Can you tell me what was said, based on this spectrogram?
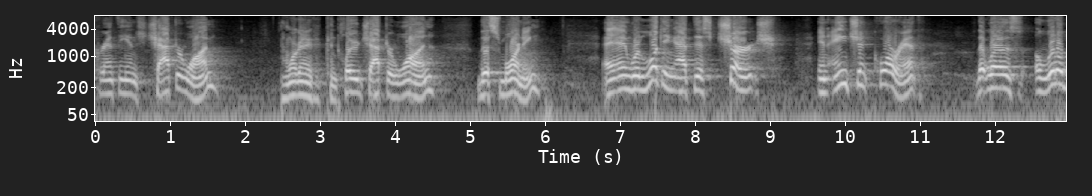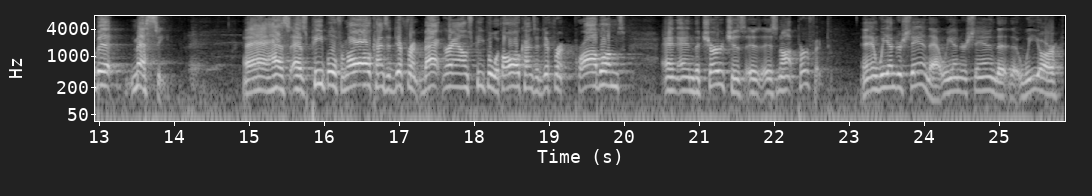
Corinthians chapter 1. And we're going to conclude chapter 1 this morning. And we're looking at this church in ancient Corinth that was a little bit messy. Has, has people from all kinds of different backgrounds, people with all kinds of different problems, and, and the church is, is, is not perfect. And we understand that. We understand that, that we are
